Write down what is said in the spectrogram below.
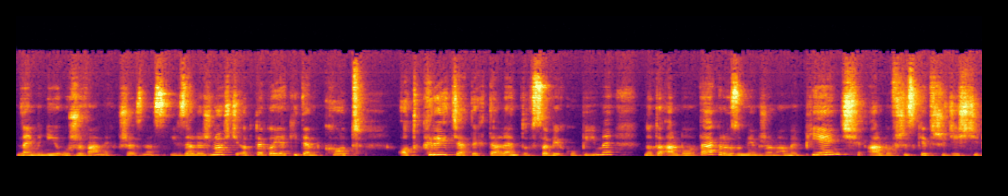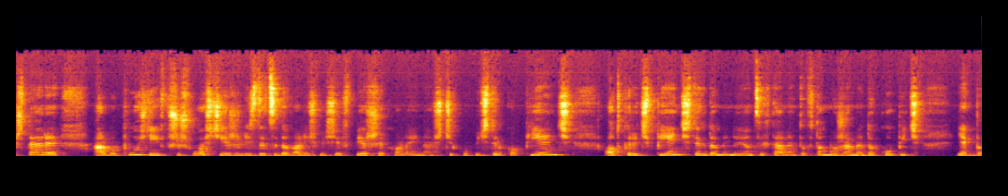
najmniej używanych przez nas. I w zależności od tego, jaki ten kod odkrycia tych talentów sobie kupimy, no to albo tak, rozumiem, że mamy 5, albo wszystkie 34, albo później w przyszłości, jeżeli zdecydowaliśmy się w pierwszej kolejności kupić tylko 5, odkryć 5 tych dominujących talentów, to możemy dokupić jakby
